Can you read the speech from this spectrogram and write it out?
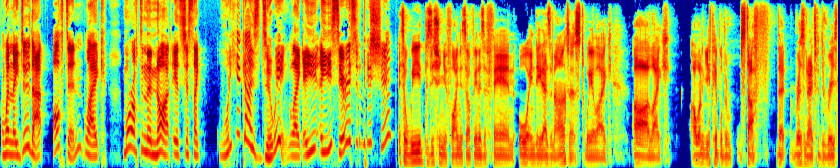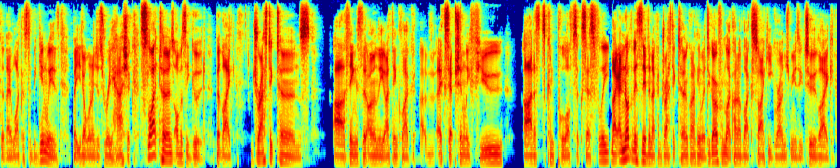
when they do that, often, like more often than not, it's just like, what are you guys doing? Like, are you are you serious with this shit? it's a weird position you find yourself in as a fan or indeed as an artist where like, oh, like I want to give people the stuff that resonates with the reason that they like us to begin with, but you don't want to just rehash it. Slight turns, obviously good, but like drastic turns are things that only I think like uh, exceptionally few artists can pull off successfully. Like, and not that this is even like a drastic turn kind of thing, but to go from like kind of like psyche grunge music to like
